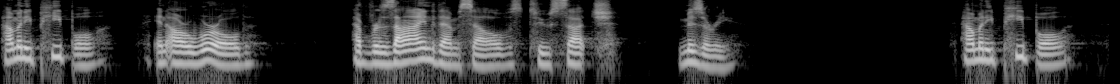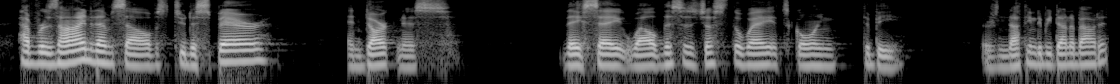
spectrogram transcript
How many people in our world have resigned themselves to such misery? How many people have resigned themselves to despair and darkness, they say, Well, this is just the way it's going to be. There's nothing to be done about it.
